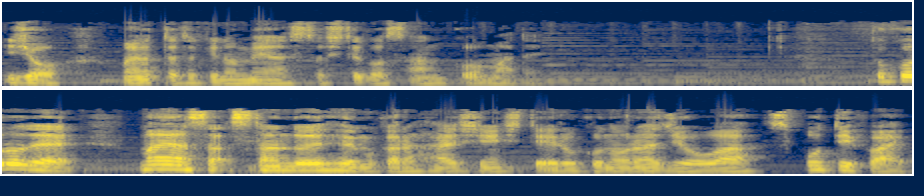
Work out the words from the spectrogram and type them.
以上、迷った時の目安としてご参考まで。ところで、毎朝スタンド FM から配信しているこのラジオは、Spotify、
